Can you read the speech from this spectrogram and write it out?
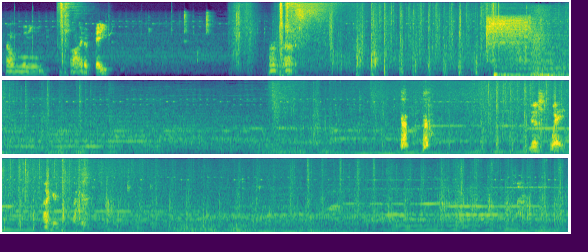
How many? Oh, I have eight. Not This way. I hear you. I hear you.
